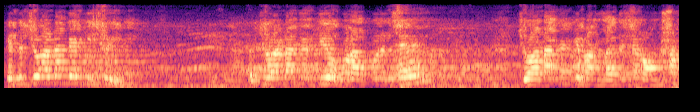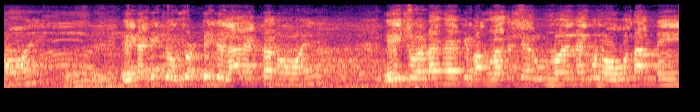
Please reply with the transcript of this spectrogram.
কিন্তু চুয়াডাঙ্গায় কিছুই নেই। তো চুয়াডাঙ্গা কি অপরাধ করেছে? চুয়াডাঙ্গা কি বাংলাদেশের অংশ নয়, এটা কি চৌষট্টি জেলার একটা নয়, এই চুয়াডাঙ্গা কি বাংলাদেশের উন্নয়নে কোনো অবদান নেই?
